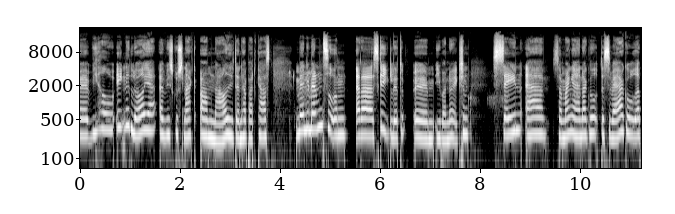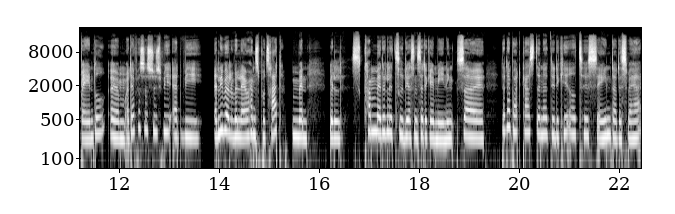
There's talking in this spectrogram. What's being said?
øh, vi havde jo egentlig lovet jer, at vi skulle snakke om narret i den her podcast. Men i mellemtiden er der sket lidt øh, i One Direction. Sagen er, som mange af jer nok ved, desværre gået ud af bandet, Øh, og derfor så synes vi, at vi alligevel vil lave hans portræt, men vil komme med det lidt tidligere, så det gav mening. Så øh, den her podcast, den er dedikeret til Zayn, der desværre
